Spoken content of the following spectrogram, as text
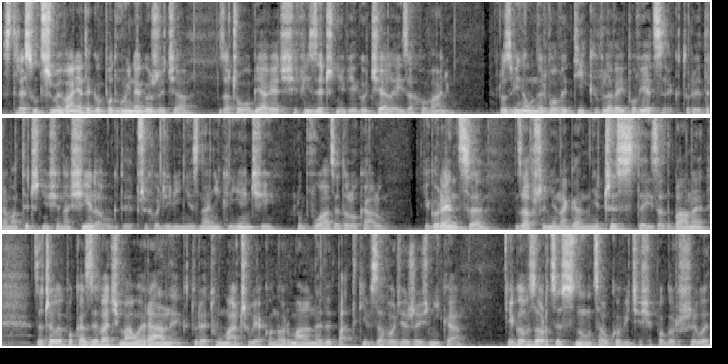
Stres utrzymywania tego podwójnego życia zaczął objawiać się fizycznie w jego ciele i zachowaniu. Rozwinął nerwowy tik w lewej powiece, który dramatycznie się nasilał, gdy przychodzili nieznani klienci lub władze do lokalu. Jego ręce, zawsze nienagannie czyste i zadbane, zaczęły pokazywać małe rany, które tłumaczył jako normalne wypadki w zawodzie rzeźnika. Jego wzorce snu całkowicie się pogorszyły.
